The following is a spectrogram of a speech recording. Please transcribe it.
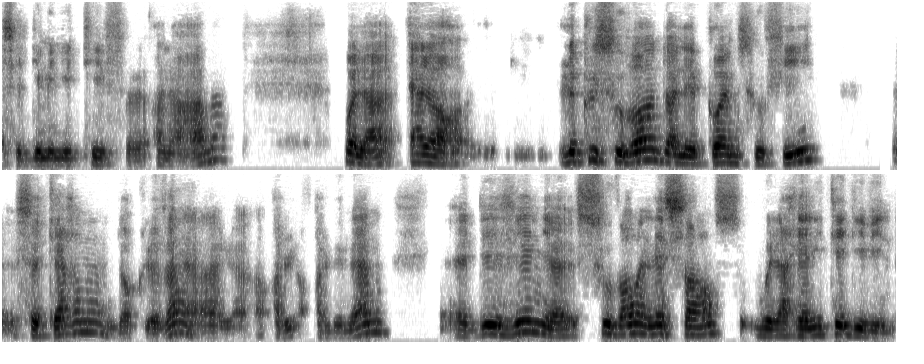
c'est le diminutif euh, en arabe. Voilà, alors le plus souvent dans les poèmes soufis, ce terme, donc le vin hein, en lui-même, euh, désigne souvent l'essence ou la réalité divine.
